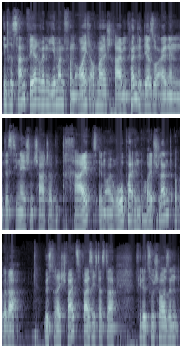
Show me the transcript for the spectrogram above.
Interessant wäre, wenn jemand von euch auch mal schreiben könnte, der so einen Destination Charger betreibt in Europa, in Deutschland oder Österreich, Schweiz. Weiß ich, dass da viele Zuschauer sind,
